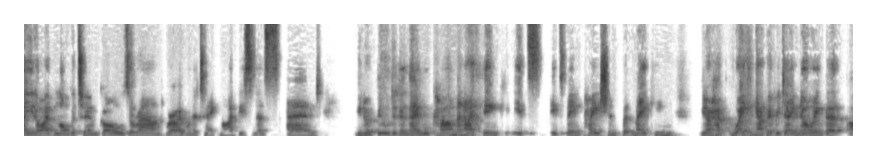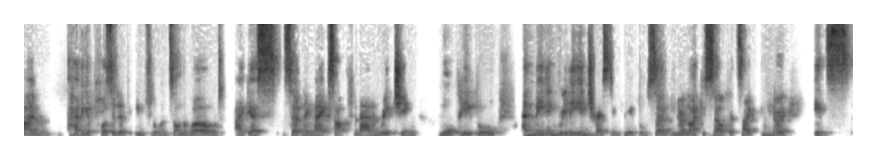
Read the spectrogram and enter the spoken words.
you know, I have longer term goals around where I want to take my business and you know build it, and they will come. And I think it's it's being patient, but making you know, waking up every day knowing that I'm having a positive influence on the world, I guess certainly makes up for that and reaching more people and meeting really interesting people. So, you know, like yourself, it's like, you know, it's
